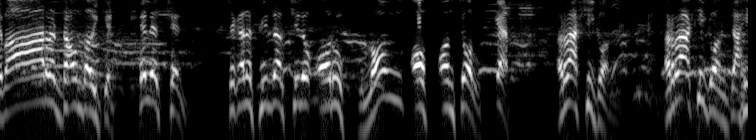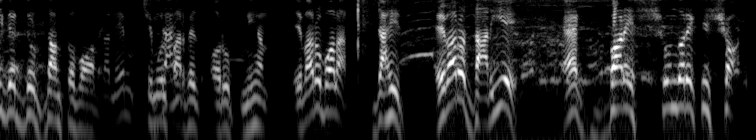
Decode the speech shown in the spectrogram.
এবার ডাউন দ্য উইকেট খেলেছেন। সেখানে ফিল্ডার ছিল অরুফ লং অফ অঞ্চল ক্যাচ রাখিগণ রাখিগণ জাহিদের দুর্দান্ত বল। শিমুল পারভেজ অরূপ নিহাম এবারও বলার। জাহিদ এবারও দাঁড়িয়ে একবারে সুন্দর একটি shot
